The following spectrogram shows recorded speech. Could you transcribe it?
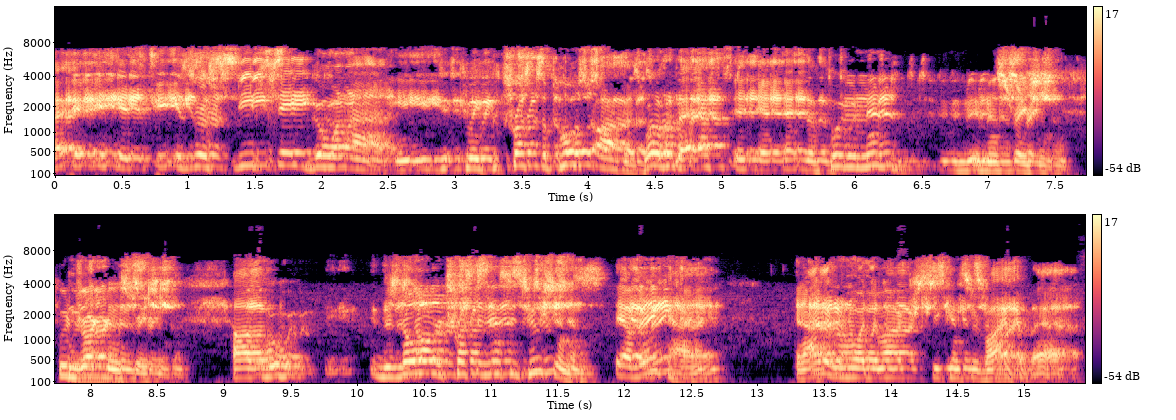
uh, is, is there a deep state going on? Can we trust the post office? What about the, F, the Food Administration, Food and Drug Administration? Uh, there's no longer trusted institutions of any kind. And I don't know how democracy can survive with that.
